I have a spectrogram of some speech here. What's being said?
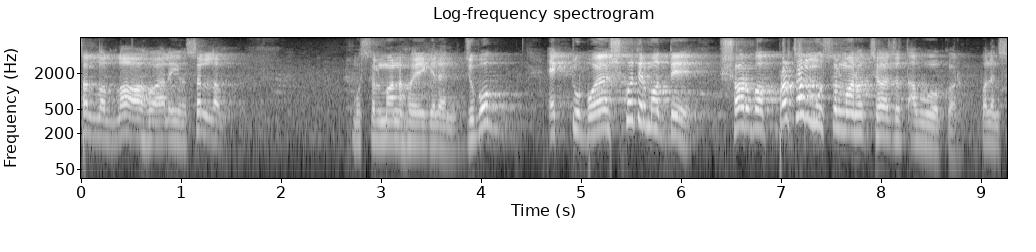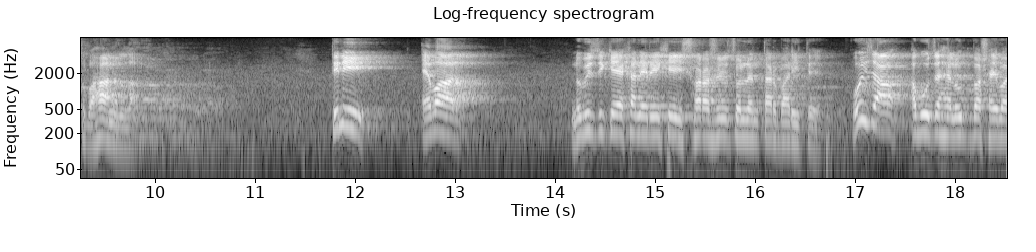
সাল্লাল্লাহু আলাইহি মুসলমান হয়ে গেলেন। যুবক, একটু বয়স্কদের মধ্যে সর্বপ্রথম মুসলমান হচ্ছে হজরত আবু বকর। বলেন সুবাহান আল্লাহ তিনি এবার নবীজিকে এখানে রেখেই সরাসরি চললেন তার বাড়িতে। ওই যে আবু জাহেল উদ্বা সাহেবা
